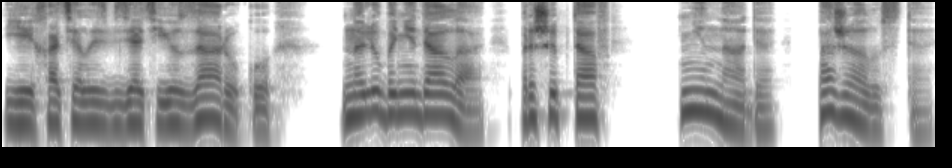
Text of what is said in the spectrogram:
Ей хотелось взять ее за руку, но Люба не дала, прошептав «Не надо, пожалуйста».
